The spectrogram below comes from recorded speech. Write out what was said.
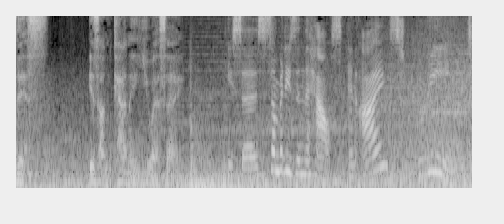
This is Uncanny USA. He says, Somebody's in the house. And I screamed.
